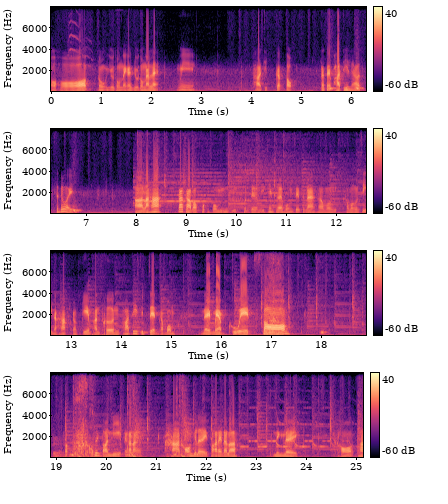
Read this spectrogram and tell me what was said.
โอ้โหตรงอยู่ตรงไหนก็อยู่ตรงนั้นแหละนี่พระอาทิตย์ก็ตก ตั้งแต่พาร์ทที่แล้วซะด้วยเอาละฮะ ก็กลับมาพบกับผมอีกคนเดิมอีกเช่นเคยผมเซนนะคามงคามงกุจินะฮะ กับเกมอันเทิร์นพาร์ทที่ 17 ครับผม ในแมปคูเวต2ซึ่งตอนนี้กำลังหาของอยู่เลยเพราะอะไรนั่นเหรอหนึ่งเลย ขอถ้า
